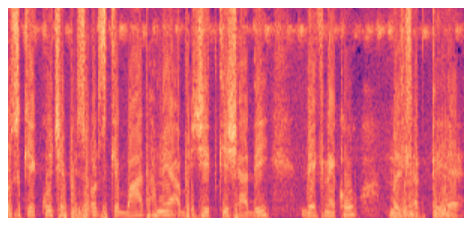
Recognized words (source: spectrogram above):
उसके कुछ एपिसोड्स के बाद हमें अभिजीत की शादी देखने को मिल सकती है।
